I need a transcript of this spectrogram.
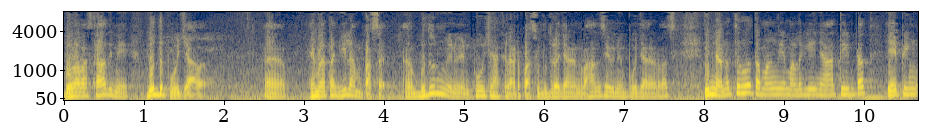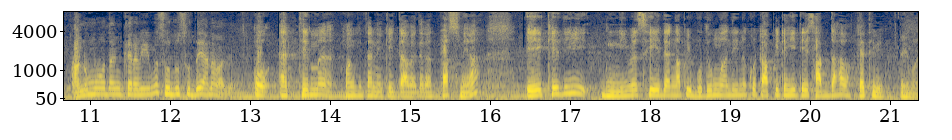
බොහෝ අවස්ථාවේදී මේ බුද්ධ පූජාව uh, එහෙම නැත්නම් ගිලම්පස බුදුන් වෙනුවෙන් පූජා කළාට පස්සේ බුදුරජාණන් වහන්සේ වෙනුවෙන් පූජා කළාට පස්සේ ඉන්න අනතුරුව තමන්ගේ මළගේ ඥාතීන්ටත් ඒ පින් අනුමෝදන් කරවීම සුදුසුද යන වගේ. ඔව් ඇත්තෙම මං හිතන්නේ ඒක ඉතා වැදගත් ප්‍රශ්නයක්. ඒකෙදි නිවසේ දැන් අපි බුදුන් වඳිනකොට අපිට හිතේ සද්ධාාවක් ඇති වෙනවා.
